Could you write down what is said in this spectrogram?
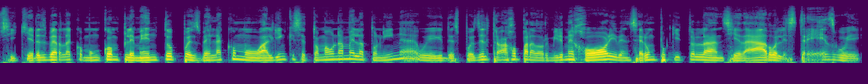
Si quieres verla como un complemento, pues vela como alguien que se toma una melatonina, güey, después del trabajo para dormir mejor y vencer un poquito la ansiedad o el estrés, güey.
